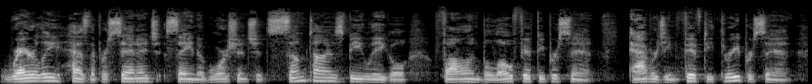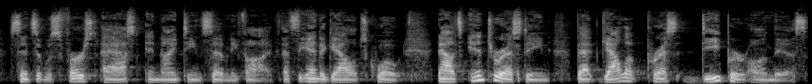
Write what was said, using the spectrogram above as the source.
Rarely has the percentage saying abortion should sometimes be legal fallen below 50%, averaging 53% since it was first asked in 1975. That's the end of Gallup's quote. Now it's interesting that Gallup pressed deeper on this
